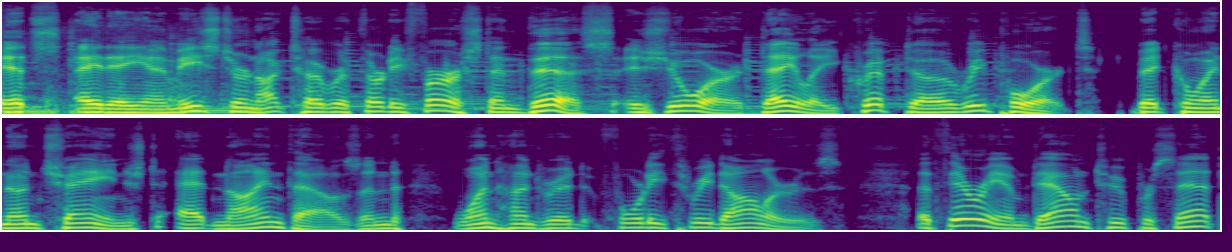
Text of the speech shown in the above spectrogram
It's 8 a.m. Eastern, October 31st, and this is your daily crypto report. Bitcoin unchanged at $9,143. Ethereum down 2%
